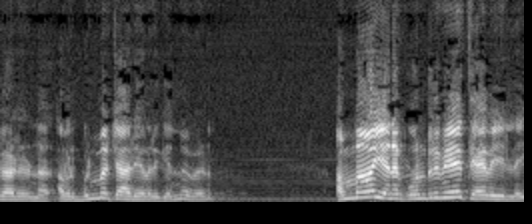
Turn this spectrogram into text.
கேடுனார் அவர் பிரம்மச்சாரி அவருக்கு என்ன வேணும்? அம்மா எனக்கு ஒன்றுமே தேவையில்லை.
